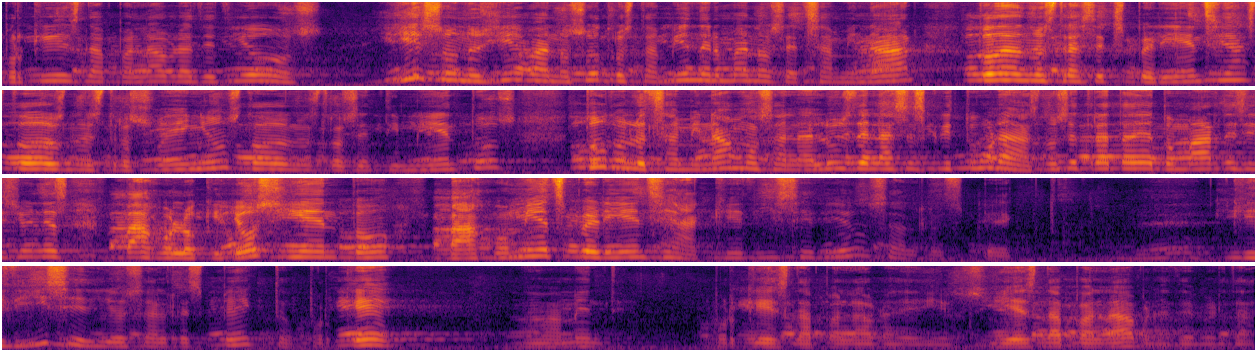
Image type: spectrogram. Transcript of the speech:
Porque es la palabra de Dios. Y eso nos lleva a nosotros también, hermanos, a examinar todas nuestras experiencias, todos nuestros sueños, todos nuestros sentimientos. Todo lo examinamos a la luz de las escrituras. No se trata de tomar decisiones bajo lo que yo siento, bajo mi experiencia. ¿Qué dice Dios al respecto? ¿Qué dice Dios al respecto? ¿Por qué? Nuevamente, porque es la palabra de Dios. Y es la palabra de verdad.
